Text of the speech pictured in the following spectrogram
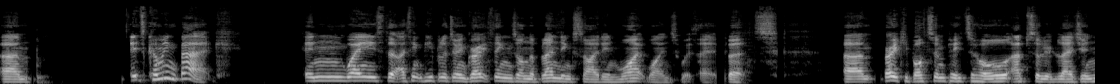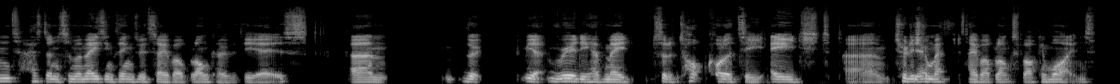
Um, it's coming back in ways that I think people are doing great things on the blending side in white wines with it. But um, Breaky Bottom, Peter Hall, absolute legend, has done some amazing things with Seyval Blanc over the years. Um, that yeah, really have made sort of top quality aged um, traditional method Seyval Blanc sparkling wines.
